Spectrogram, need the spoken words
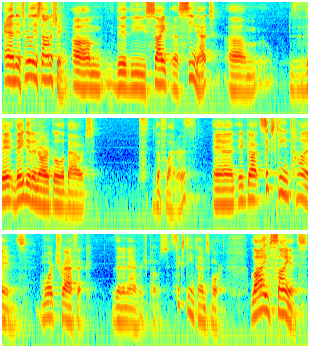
And it's really astonishing. Um, the, the site CNET, um, they, they did an article about the flat Earth, and it got 16 times more traffic than an average post, 16 times more. Live Science,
